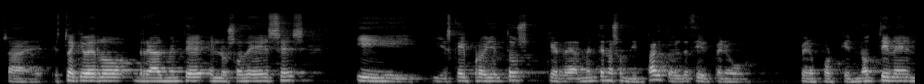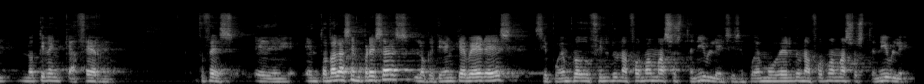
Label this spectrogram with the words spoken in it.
O sea, esto hay que verlo realmente en los ODS y, y, es que hay proyectos que realmente no son de impacto, es decir, pero, pero porque no tienen, no tienen que hacerlo. Entonces, eh, en todas las empresas lo que tienen que ver es si pueden producir de una forma más sostenible, si se pueden mover de una forma más sostenible.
